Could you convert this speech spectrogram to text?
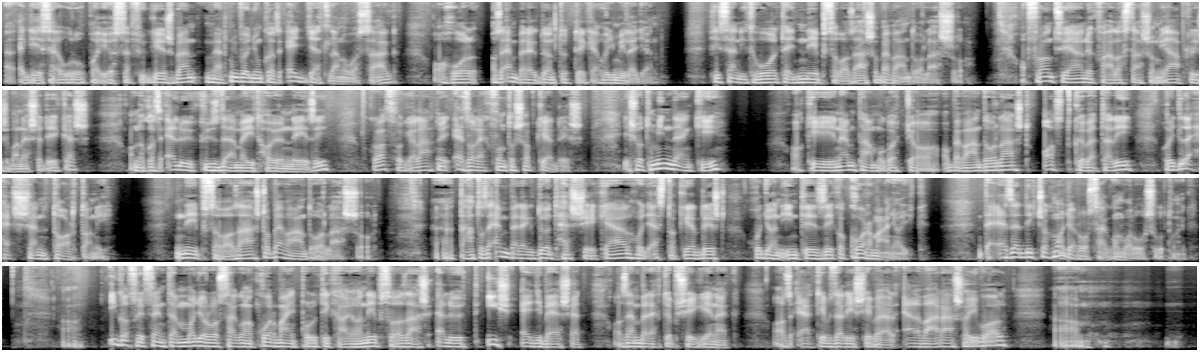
egész európai összefüggésben, mert mi vagyunk az egyetlen ország, ahol az emberek döntötték el, hogy mi legyen. Hiszen itt volt egy népszavazás a bevándorlásról. A francia elnökválasztás, ami áprilisban esedékes, annak az előküzdelmeit, ha ön nézi, akkor azt fogja látni, hogy ez a legfontosabb kérdés. És ott mindenki, aki nem támogatja a bevándorlást, azt követeli, hogy lehessen tartani népszavazást a bevándorlásról. Tehát az emberek dönthessék el, hogy ezt a kérdést hogyan intézzék a kormányaik. De ez eddig csak Magyarországon valósult meg. Igaz, hogy szerintem Magyarországon a kormánypolitikája a népszavazás előtt is egybeesett az emberek többségének az elképzelésével, elvárásaival,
